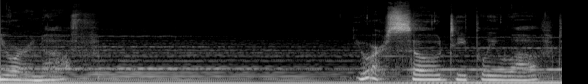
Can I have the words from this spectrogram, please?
You are enough. You are so deeply loved.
